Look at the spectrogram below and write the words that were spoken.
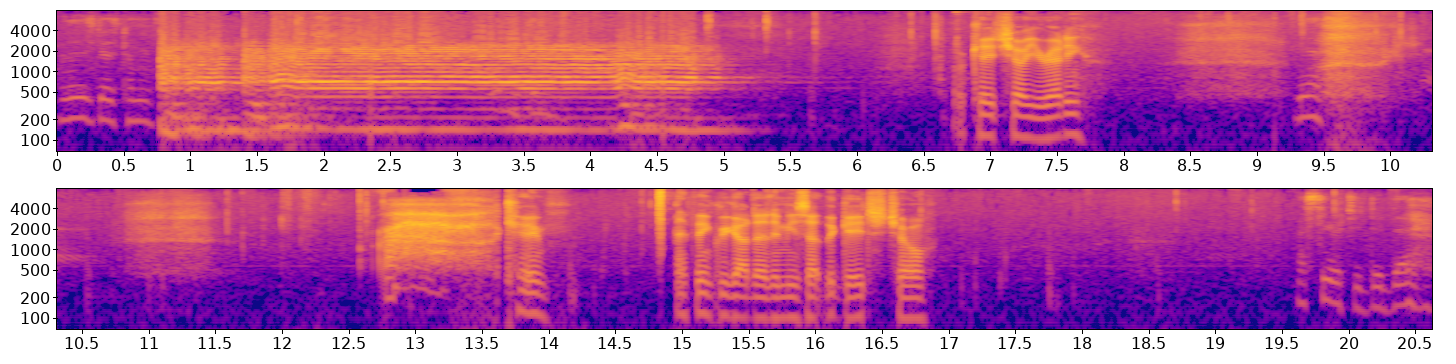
Where are these guys coming from? Okay, Cho, you ready? Yeah. Okay. I think we got enemies at the gates, Cho. I see what you did there.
